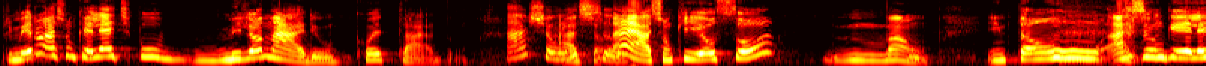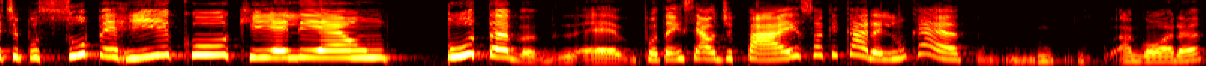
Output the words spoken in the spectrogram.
primeiro acham que ele é, tipo, milionário. Coitado. Acham, Acham, isso? é, acham que eu sou. Não. Então, acham que ele é, tipo, super rico, que ele é um puta é, potencial de pai, só que, cara, ele não quer agora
